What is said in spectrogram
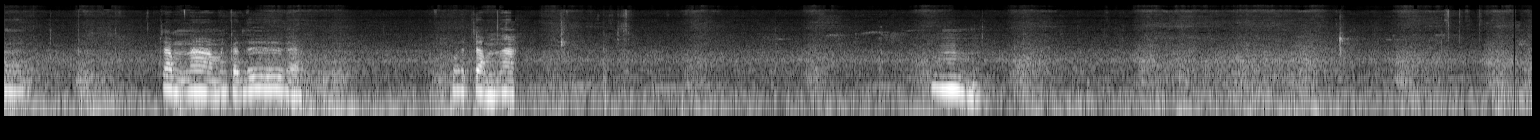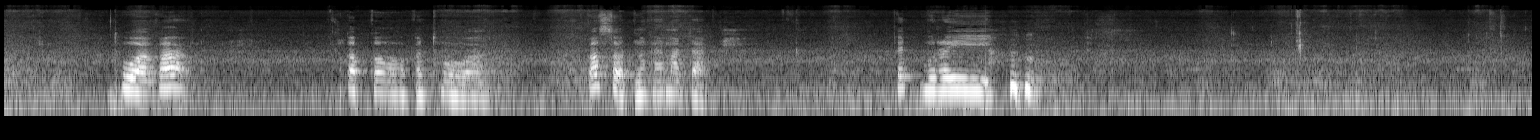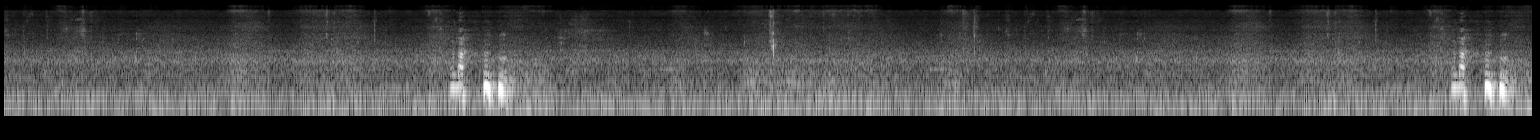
จำหน้ามันกันเด้อค่ะเพราจำหน้า อืมถั่วก็กรอบกรอบกับถั่ว ก็สดนะคะมาจากเพชรบุรี 吃吧，吧，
